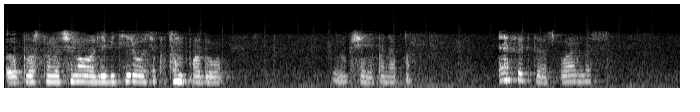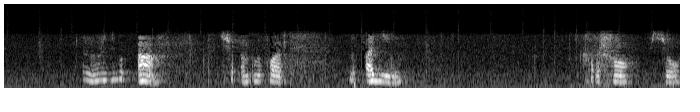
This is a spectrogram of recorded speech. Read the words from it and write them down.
э, просто начинала левитировать, а потом падала. Вообще непонятно. Эффекты, Splendors. Ну, вроде бы... А, еще Amplifier. Один. Хорошо, все.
